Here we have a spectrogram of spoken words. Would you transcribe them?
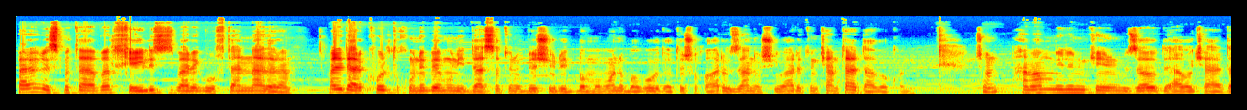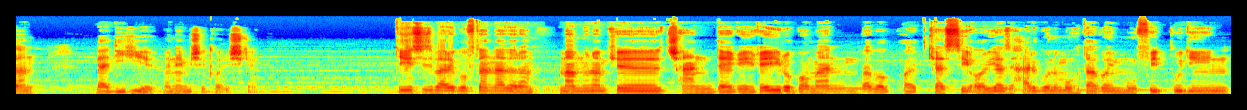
برای قسمت اول خیلی چیز برای گفتن ندارم. ولی در کل تو خونه بمونید دستاتون رو بشورید با مامان و بابا و داداش و خواهر و زن و شوهرتون کمتر دعوا کنید. چون هممون می‌دونیم که این روزا دعوا کردن بدیهیه و نمیشه کارش کرد. دیگه چیزی برای گفتن ندارم. ممنونم که چند دقیقه ای رو با من و با پادکستی آری از هر گونه محتوای مفید بودین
